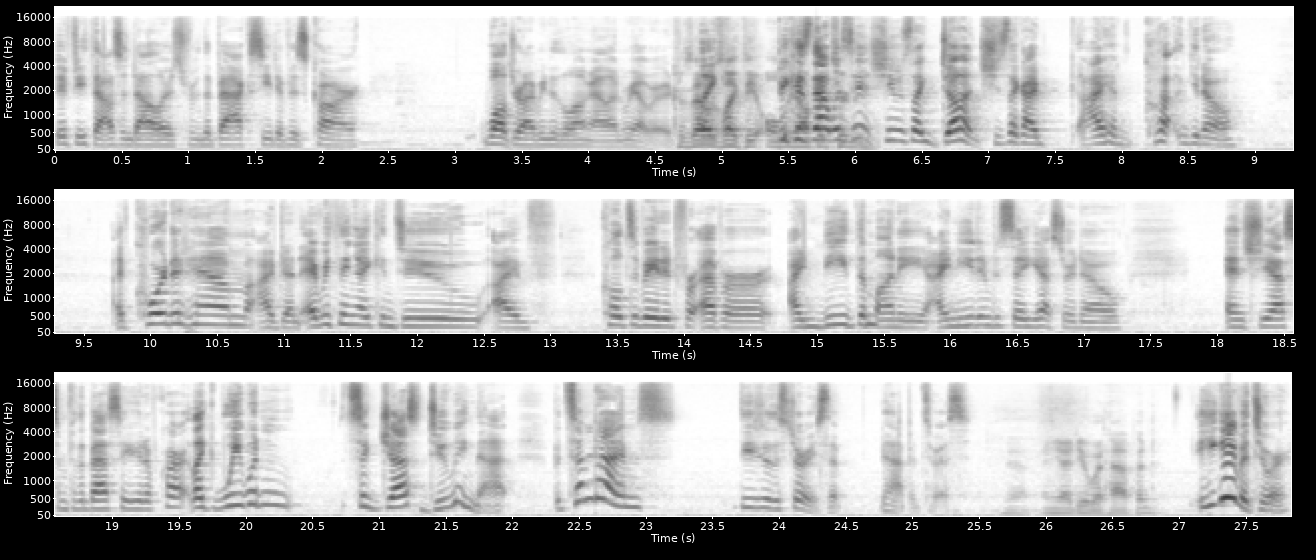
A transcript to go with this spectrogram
$50000 from the back seat of his car while driving to the long island railroad. 'Cause that was, like, the only because that was it. she was like done. She's like i i have you know i've courted him. I've done everything i can do. I've cultivated forever. I need the money. I need him to say yes or no and she asked him for the basket of car like we wouldn't suggest doing that but sometimes these are the stories that happen to us Yeah. Any idea what happened? he gave it to her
